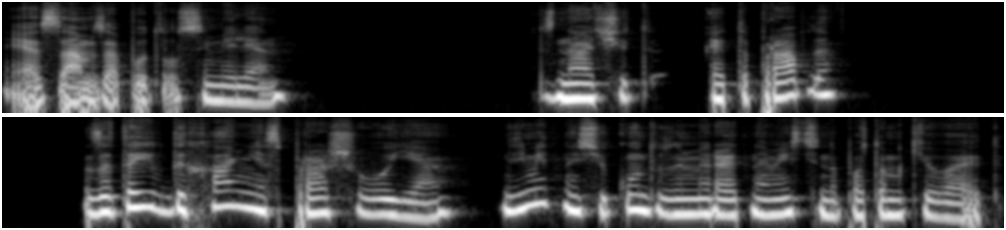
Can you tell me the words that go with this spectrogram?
Я сам запутался, Милен. Значит, это правда? Затаив дыхание, спрашиваю я. Демид на секунду замирает на месте, но потом кивает.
